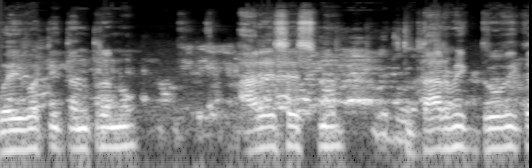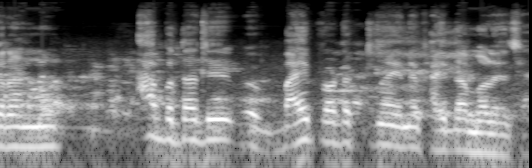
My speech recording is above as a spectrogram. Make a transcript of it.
વહીવટી તંત્રનું આરએસએસનું, ધાર્મિક ધ્રુવીકરણનું, આ બધા જે બાય પ્રોડક્ટના એને ફાયદા મળે છે.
